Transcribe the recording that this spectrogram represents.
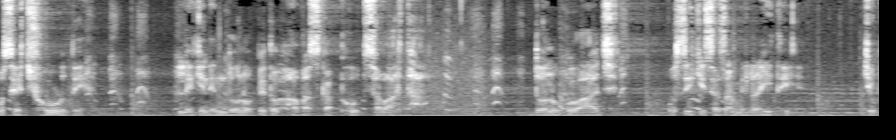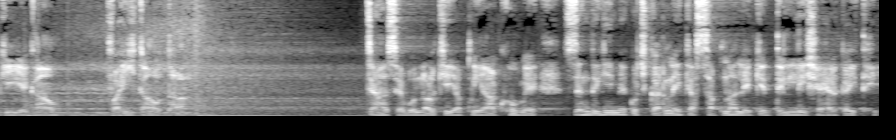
उसे छोड़ दे। लेकिन इन दोनों पे तो हवस का भूत सवार था। दोनों को आज उसी की सजा मिल रही थी, क्योंकि ये गाँव वही गाँव था, जहाँ से वो लड़की अपनी आँखों में ज़िंदगी में कुछ करने का सपना लेके दिल्ली शहर गई थी।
